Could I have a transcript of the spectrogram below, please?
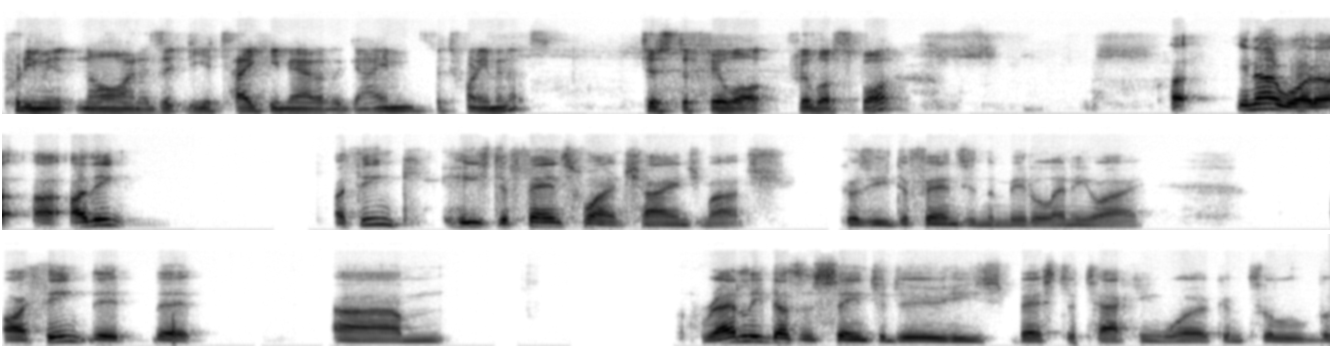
put him in at nine. Is it do you take him out of the game for 20 minutes just to fill a fill a spot? Uh, you know what? I, I think I think his defense won't change much because he defends in the middle anyway. I think that that um, Radley doesn't seem to do his best attacking work until the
